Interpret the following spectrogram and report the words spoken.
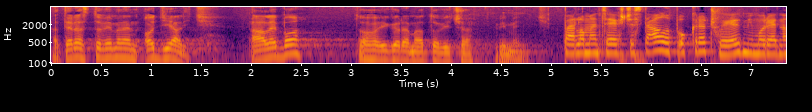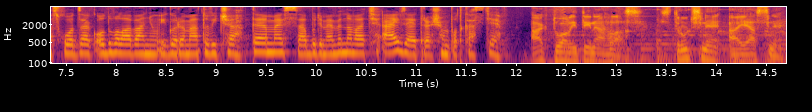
A teraz to vieme len oddialiť. Alebo toho Igora Matoviča vymeniť. Parlamente ešte stále pokračuje mimoriadna schôdza k odvolávaniu Igora Matoviča. Téme sa budeme venovať aj v zajtrajšom podcaste. Aktuality na hlas. Stručne a jasne.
